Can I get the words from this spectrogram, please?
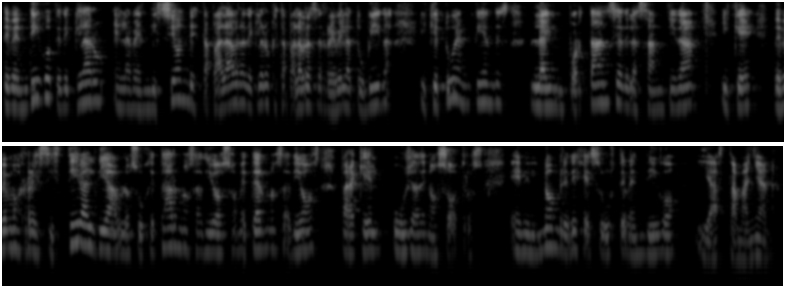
Te bendigo, te declaro en la bendición de esta palabra, declaro que esta palabra se revela a tu vida y que tú entiendes la importancia de la santidad y que debemos resistir al diablo, sujetarnos a Dios, someternos a Dios para que Él huya de nosotros. En el nombre de Jesús te bendigo y hasta mañana.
